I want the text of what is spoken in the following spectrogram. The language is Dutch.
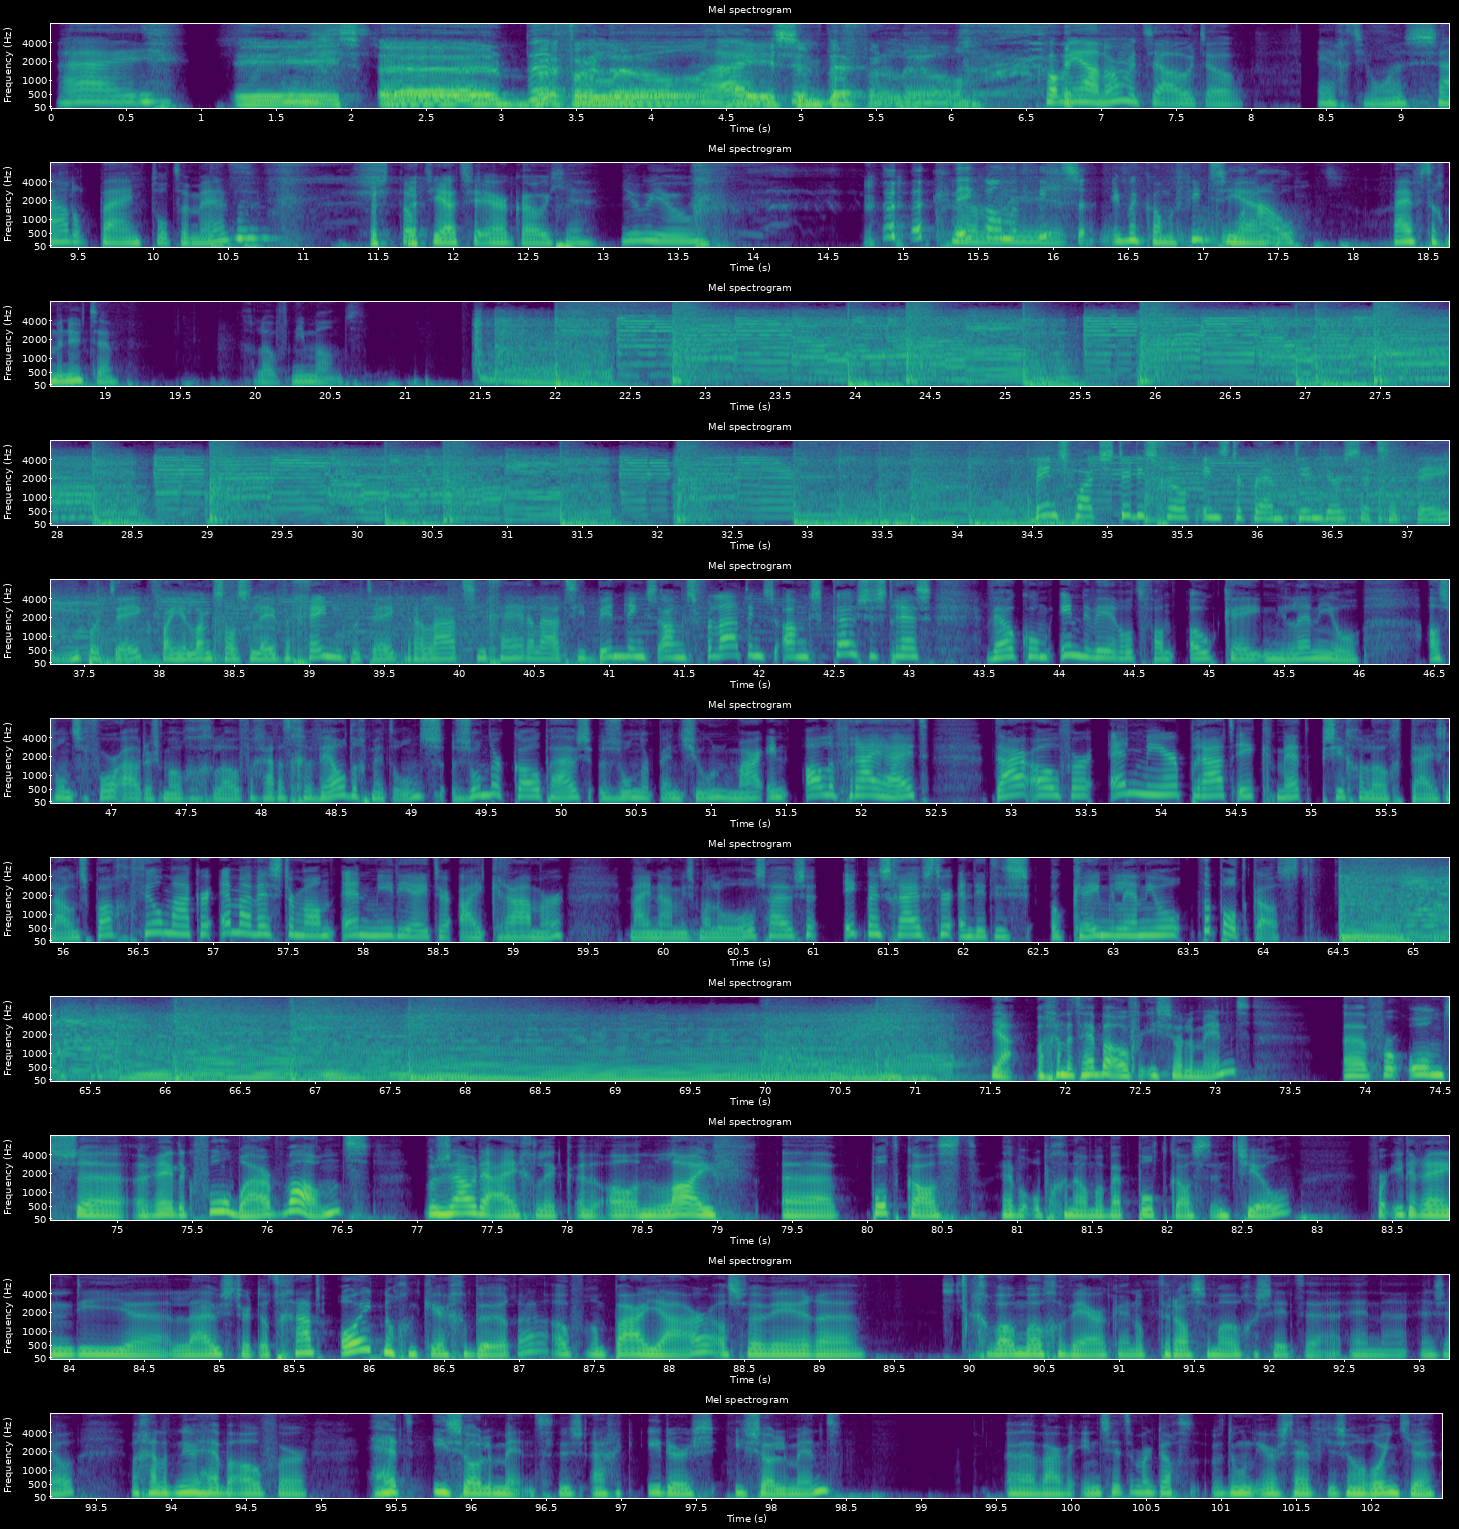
Hij is een bufferlul. Hij is een bufferlul. kwam niet aan hoor met zijn auto. Echt jongens, zadelpijn tot en met. Stapt hij uit zijn aircootje. Joe joe. Ben je komen fietsen? Ik ben komen fietsen, ja. Wauw. 50 minuten. Gelooft niemand. Binge-watch, studieschuld, Instagram, Tinder, ZZP, hypotheek. Van je lang zal ze leven geen hypotheek. Relatie, geen relatie, bindingsangst, verlatingsangst, keuzestress. Welkom in de wereld van OK Millennial. Als we onze voorouders mogen geloven, gaat het geweldig met ons. Zonder koophuis, zonder pensioen, maar in alle vrijheid. Daarover en meer praat ik met psycholoog Thijs Launsbach, filmmaker Emma Westerman en mediator Ai Kramer. Mijn naam is Malou Holshuizen, ik ben schrijfster en dit is OK Millennial, de podcast. Ja, we gaan het hebben over isolement. Eh, voor ons eh, redelijk voelbaar, want we zouden eigenlijk al een live eh, podcast hebben opgenomen bij Podcast en Chill. Voor iedereen die luistert, dat gaat ooit nog een keer gebeuren, over een paar jaar, als we weer gewoon mogen werken en op terrassen mogen zitten en, en zo. We gaan het nu hebben over het isolement, dus eigenlijk ieders isolement eh, waar we in zitten. Maar ik dacht, we doen eerst eventjes een rondje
